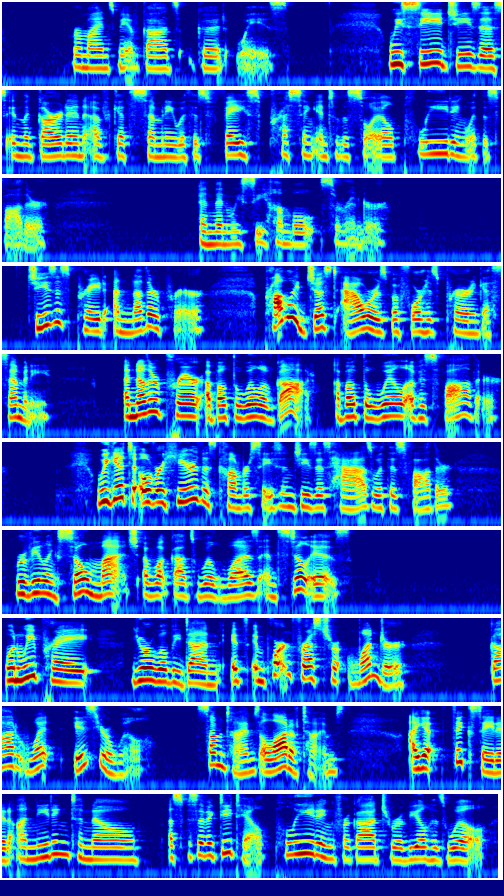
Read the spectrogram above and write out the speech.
reminds me of God's good ways. We see Jesus in the Garden of Gethsemane with his face pressing into the soil, pleading with his Father. And then we see humble surrender. Jesus prayed another prayer, probably just hours before his prayer in Gethsemane. Another prayer about the will of God, about the will of his Father. We get to overhear this conversation Jesus has with his Father, revealing so much of what God's will was and still is. When we pray, Your will be done, it's important for us to wonder God, what is your will? Sometimes, a lot of times, I get fixated on needing to know a specific detail, pleading for God to reveal his will.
